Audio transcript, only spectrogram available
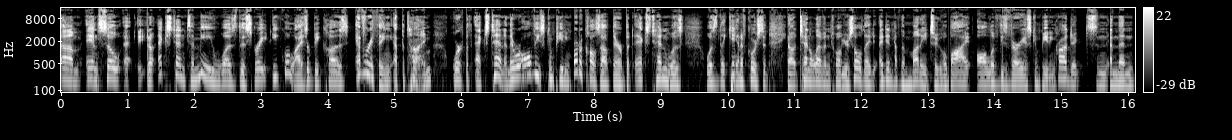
Um, and so, uh, you know, X10 to me was this great equalizer because everything at the time worked with X10 and there were all these competing protocols out there, but X10 was, was the king. And of course, at, you know, 10, 11, 12 years old, I, I didn't have the money to go buy all of these various competing projects and, and then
